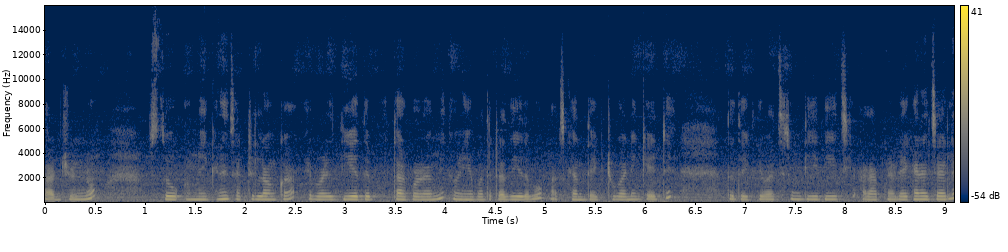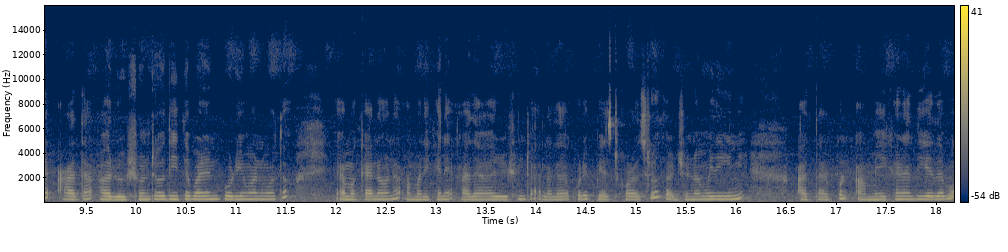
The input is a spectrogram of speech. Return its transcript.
তার জন্য। সো আমি এখানে চারটে লঙ্কা এবারে দিয়ে দেবো, তারপরে আমি ধনিয়া পাতাটা দিয়ে দেবো, মাঝখান থেকে একটুখানি কেটে। তো দেখতে পাচ্ছেন আমি দিয়ে দিয়েছি। আর আপনারা এখানে চাইলে আদা আর রসুনটাও দিতে পারেন পরিমাণ মতো। আমার কেননা আমার এখানে আদা আর রসুনটা আলাদা করে পেস্ট করা ছিল, তার জন্য আমি দিইনি। আর তারপর আমি এখানে দিয়ে দেবো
